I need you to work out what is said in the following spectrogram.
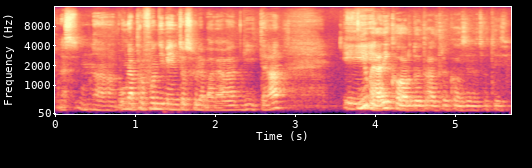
una, un approfondimento sulla Bhagavad Gita. E Io me la ricordo tra altre cose la tua tesi.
